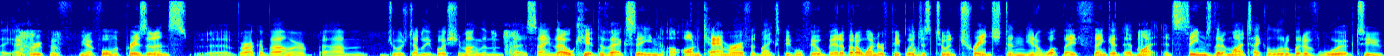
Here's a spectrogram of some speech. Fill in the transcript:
a, group of you know former presidents, uh, Barack Obama, um, George W. Bush, among them, uh, saying they'll get the vaccine on camera if it makes people feel better. But I wonder if people are just too entrenched in you know what they think. It, it might. It seems that it might take a little bit of work to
